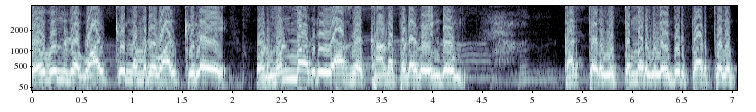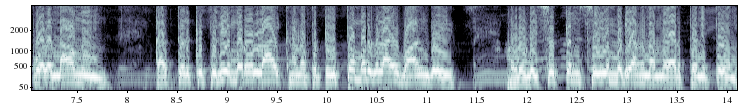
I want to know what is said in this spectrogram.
யோவனுடைய வாழ்க்கை நம்முடைய வாழ்க்கையிலே ஒரு முன்மாதிரியாக காணப்பட வேண்டும். கர்த்தர் உத்தமர்களை எதிர்பார்ப்பது போல நாமும் கர்த்தருக்கு பிரியமருளாய் காணப்பட்டு உத்தமர்களாய் வாழ்ந்து அவருடைய சுத்தம் செய்யும்படியாக நம்மை அர்ப்பணிப்போம்.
